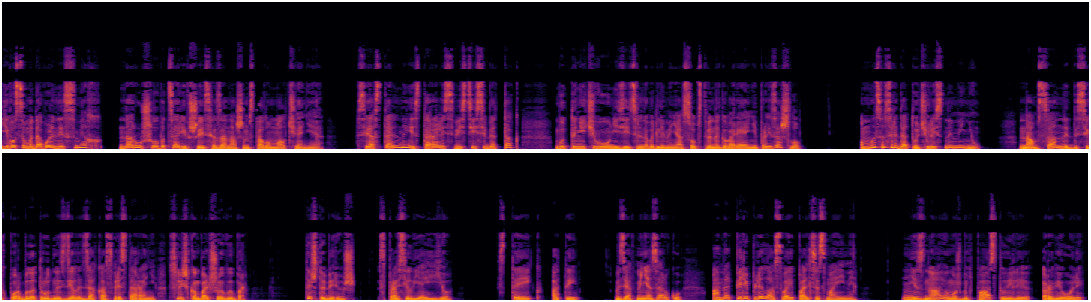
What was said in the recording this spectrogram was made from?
Его самодовольный смех нарушил воцарившееся за нашим столом молчание. Все остальные старались вести себя так, будто ничего унизительного для меня, собственно говоря, и не произошло. Мы сосредоточились на меню. Нам с Анной до сих пор было трудно сделать заказ в ресторане, слишком большой выбор. «Ты что берешь?» — спросил я ее. «Стейк, а ты?» Взяв меня за руку, она переплела свои пальцы с моими. «Не знаю, может быть, пасту или равиоли.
